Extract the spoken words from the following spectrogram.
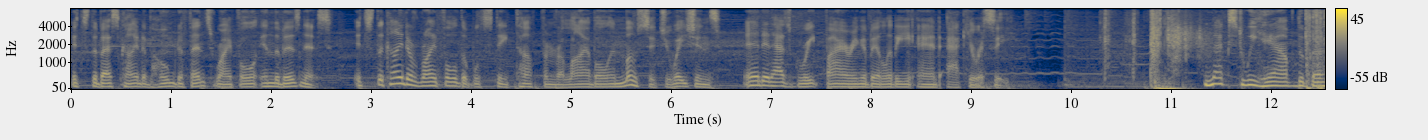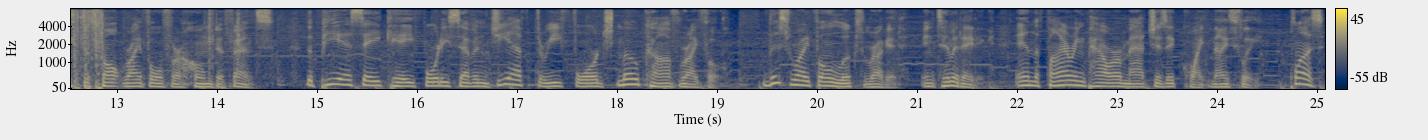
it's the best kind of home defense rifle in the business. It's the kind of rifle that will stay tough and reliable in most situations, and it has great firing ability and accuracy. Next, we have the best assault rifle for home defense, the PSAK-47 GF3 Forged MOEkov rifle. This rifle looks rugged, intimidating, and the firing power matches it quite nicely. Plus,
